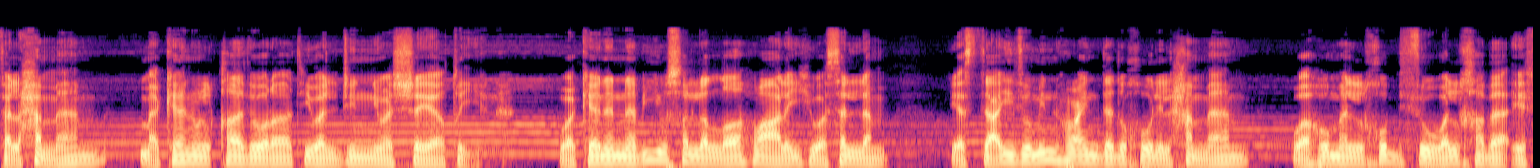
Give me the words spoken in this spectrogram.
فالحمام مكان القاذورات والجن والشياطين. وكان النبي صلى الله عليه وسلم يستعيذ منه عند دخول الحمام وهما الخبث والخبائث.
